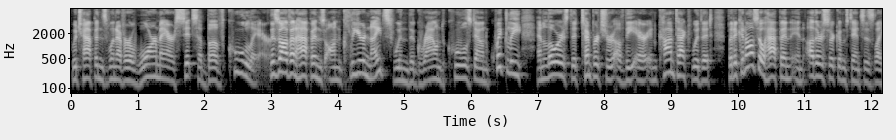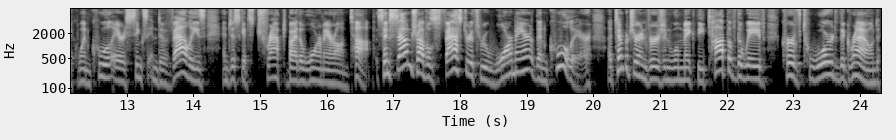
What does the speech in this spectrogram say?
which happens whenever warm air sits above cool air. This often happens on clear nights when the ground cools down quickly and lowers the temperature of the air in contact with it, but it can also happen in other circumstances like when cool air sinks into valleys and just gets trapped by the warm air on top. Since sound travels faster through warm air than cool air, a temperature inversion will make the top of the wave curve toward the ground,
